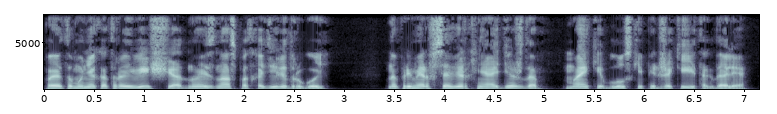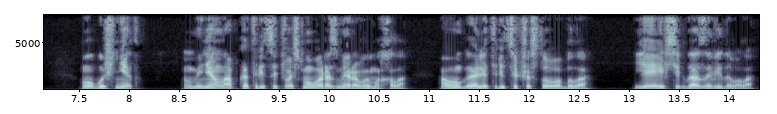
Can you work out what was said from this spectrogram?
Поэтому некоторые вещи одной из нас подходили другой. Например, вся верхняя одежда, майки, блузки, пиджаки и так далее. Обувь нет. У меня лапка 38 размера вымахала, а у Гали 36 была. Я ей всегда завидовала.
